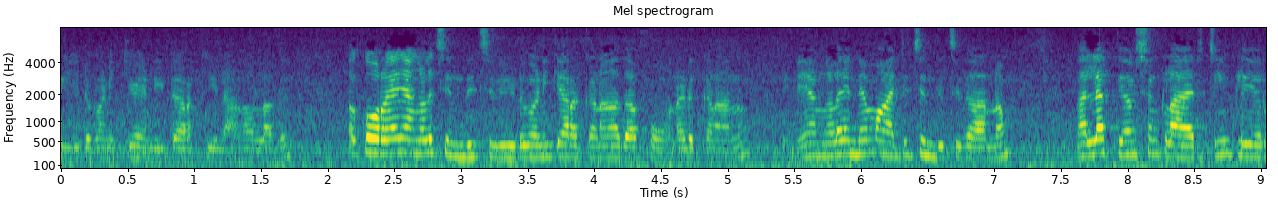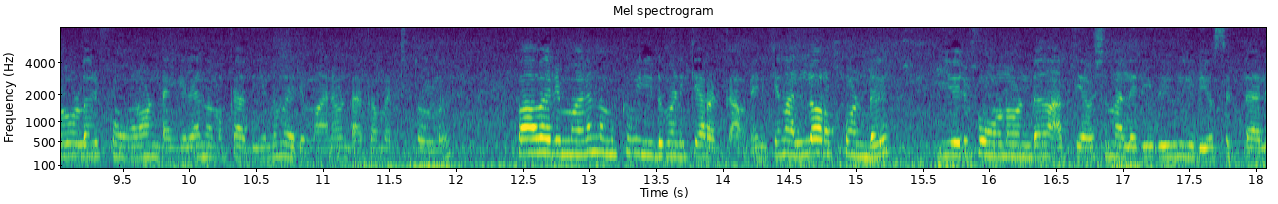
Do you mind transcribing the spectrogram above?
വീട് പണിക്ക് വേണ്ടിയിട്ട് ഇറക്കിയില്ല എന്നുള്ളത്. അപ്പോൾ കുറേ ഞങ്ങൾ ചിന്തിച്ച് വീട് പണിക്ക് ഇറക്കണം അതാ ഫോൺ എടുക്കണമെന്ന് പിന്നെ ഞങ്ങൾ എന്നെ മാറ്റി ചിന്തിച്ച് കാരണം നല്ല അത്യാവശ്യം ക്ലാരിറ്റിയും ക്ലിയറും ഉള്ള ഒരു ഫോൺ ഉണ്ടെങ്കിലേ നമുക്ക് അതിൽ നിന്ന് വരുമാനം ഉണ്ടാക്കാൻ പറ്റത്തുള്ളൂ. അപ്പോൾ ആ വരുമാനം നമുക്ക് വീട് പണിക്ക് ഇറക്കാം. എനിക്ക് നല്ല ഉറപ്പുണ്ട്. ഈ ഒരു ഫോൺ കൊണ്ട് അത്യാവശ്യം നല്ല രീതിയിൽ വീഡിയോസ് ഇട്ടാൽ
